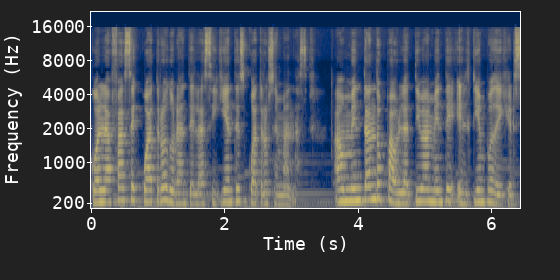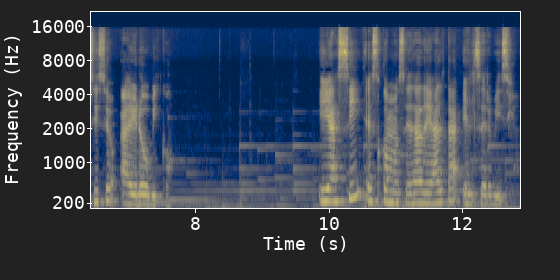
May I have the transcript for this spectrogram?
con la fase 4 durante las siguientes cuatro semanas, aumentando paulativamente el tiempo de ejercicio aeróbico. Y así es como se da de alta el servicio.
